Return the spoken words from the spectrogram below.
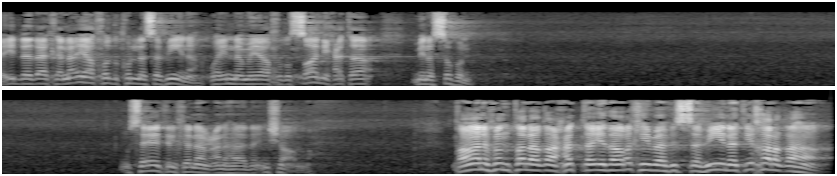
فإذا ذاك لا يأخذ كل سفينة وإنما يأخذ الصالحة من السفن. وسيأتي الكلام على هذا إن شاء الله. قال فانطلق حتى إذا ركب في السفينة خرقها.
